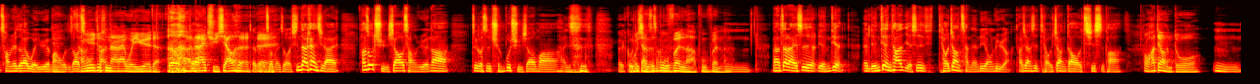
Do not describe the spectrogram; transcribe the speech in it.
厂约都在违约嘛，对或者说厂约就是拿来违约的，对，拿来取消的。对，没错没错。现在看起来，他说取消厂约，那这个是全部取消吗？还是？我想是部分啦，部分啦。嗯，那再来是联电，呃，联电它也是调降产能利用率啊，它现在是调降到七十趴。哦，它掉很多。嗯嗯，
